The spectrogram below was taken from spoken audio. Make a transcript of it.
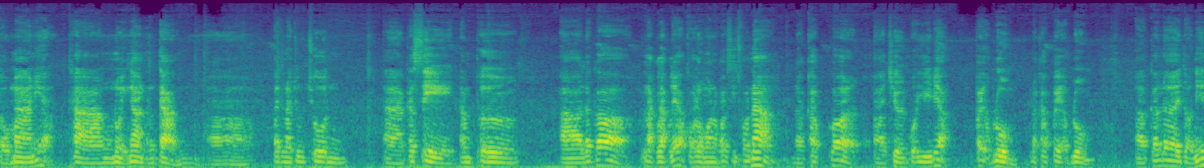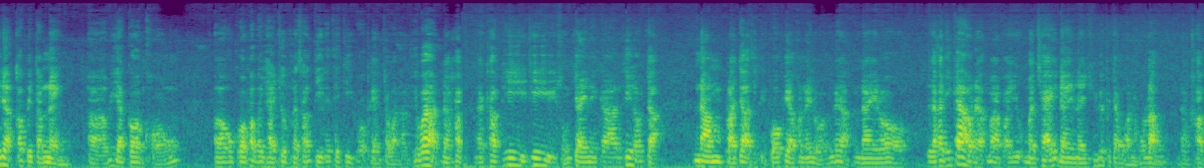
ต่อมาเนี่ยทางหน่วยงานต่างๆพัฒนาชุมชนเกษตรอำเภอแล้วก็หลักๆแล้วของโรงพยาบาลภาษีโซนานะครับก็เชิญปอีเนี่ยไปอบรมนะครับไปอบรมก็เลยตอนนี้เนี่ยก็เป็นตำแหน่งวิทยากรของ องค์กรภาคประชาชนประชาสันติและเศรษฐกิจพอเพียงจังหวัดนราธิวาสนะครับนะครับที่ที่สนใจในการที่เราจะนำปรัชญาเศรษฐกิจพอเพียงของในหลวงเนี่ยในรอรัชกาลที่9เนี่ยมาประยุกต์มาใช้ในในชีวิตประจำวันของเรานะครับ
